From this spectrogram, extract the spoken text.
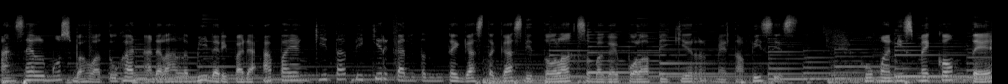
Anselmus bahwa Tuhan adalah lebih daripada apa yang kita pikirkan tegas-tegas ditolak sebagai pola pikir metafisis. Humanisme Comte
